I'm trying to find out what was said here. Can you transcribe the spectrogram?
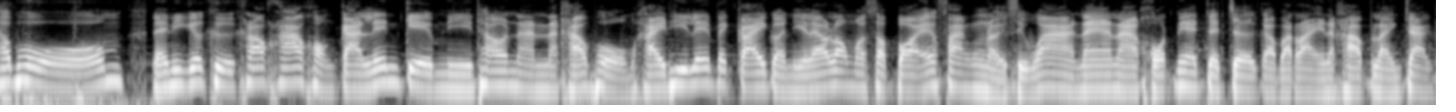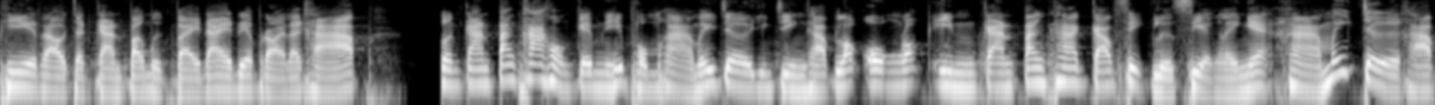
ครับผม และนี่ก็คือคร่าวๆของการเล่นเกมนี้เท่านั้นนะครับผมใครที่เล่นไปไกลกว่านี้แล้วลองมาสปอยให้ฟังหน่อยสิว่าในอนาคตเนี่ยจะเจอกับอะไรนะครับ หลังจากที่เราจัดการปลาหมึกไปได้เรียบร้อยแล้วครับส่วนการตั้งค่าของเกมนี้ผมหาไม่เจอจริงๆครับ ล็อกองล็อกอิน การตั้งค่ากราฟิกหรือเสียงอะไรเงี้ยหาไม่เจอครับ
